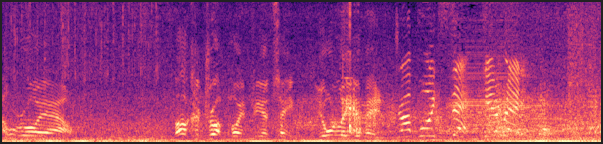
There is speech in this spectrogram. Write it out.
Battle Royale. Mark a drop point for your team. You'll lead them in. Drop point set. Get ready.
